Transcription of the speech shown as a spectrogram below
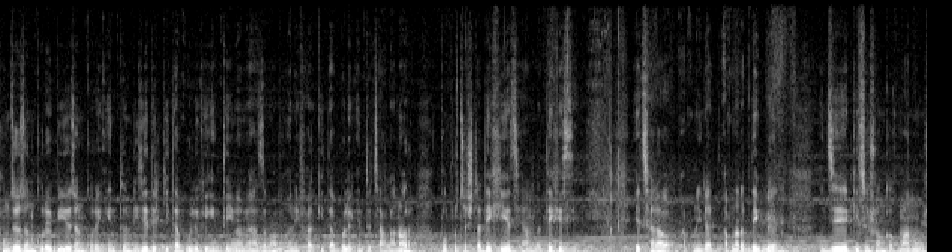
সংযোজন করে, বিয়োজন করে কিন্তু নিজেদের কিতাবগুলিকে কিন্তু ইমামে আজম আবু হানিফার কিতাব বলে কিন্তু চালানোর প্রচেষ্টা দেখিয়েছে, আমরা দেখেছি। এছাড়াও আপনিরা, আপনারা দেখবেন যে কিছু সংখ্যক মানুষ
